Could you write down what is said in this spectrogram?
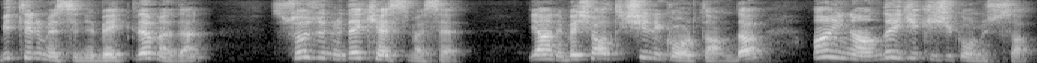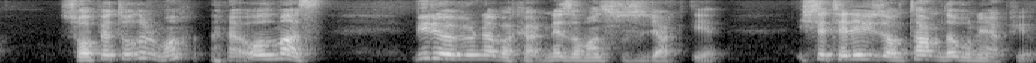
bitirmesini beklemeden sözünü de kesmese. Yani 5-6 kişilik ortamda aynı anda iki kişi konuşsa. Sohbet olur mu? Olmaz. Biri öbürüne bakar ne zaman susacak diye. İşte televizyon tam da bunu yapıyor.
